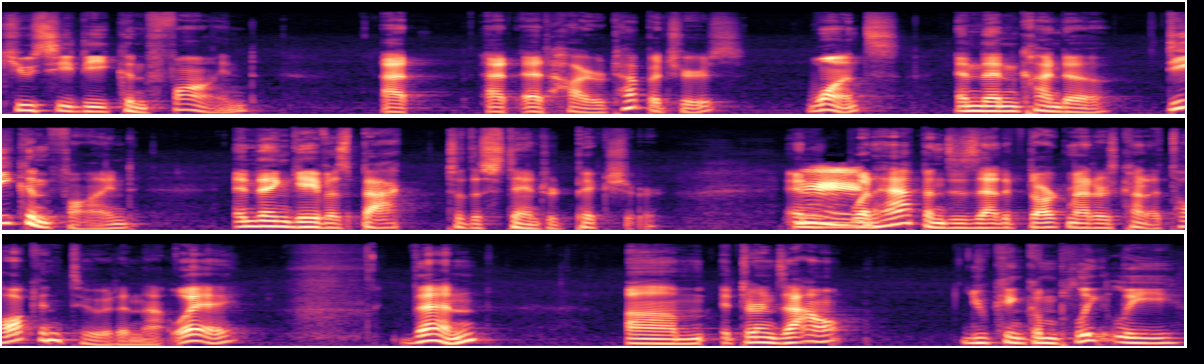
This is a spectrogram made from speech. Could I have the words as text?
QCD confined at at, at higher temperatures once and then kind of deconfined and then gave us back to the standard picture. And what happens is that if dark matter is kind of talking to it in that way, then um, it turns out you can completely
